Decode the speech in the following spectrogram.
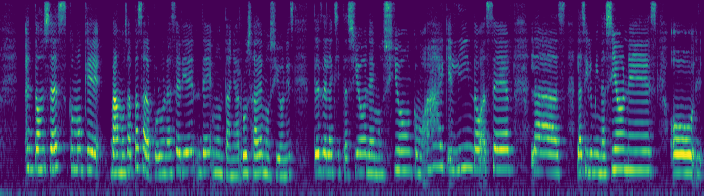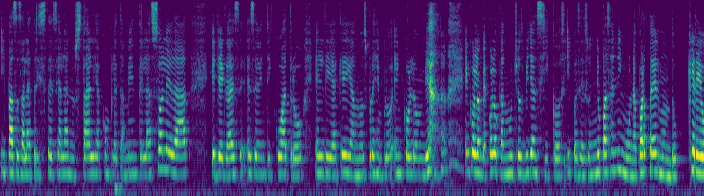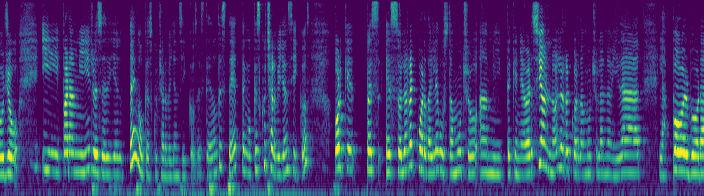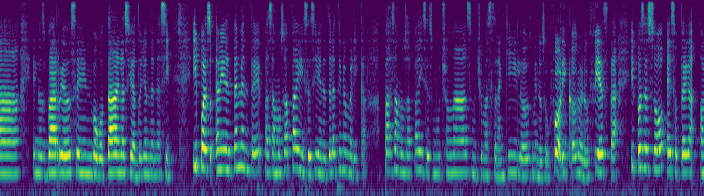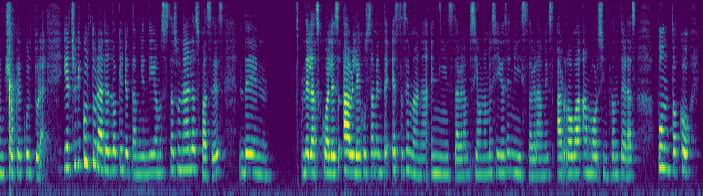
Entonces, como que vamos a pasar por una serie de montaña rusa de emociones, desde la excitación, la emoción, como, ay, qué lindo va a ser las, las iluminaciones, o, y pasas a la tristeza, a la nostalgia completamente, la soledad que llega ese, ese 24, el día que, digamos, por ejemplo, en Colombia, en Colombia colocan muchos villancicos y pues eso no pasa en ninguna parte del mundo, creo yo, y para mí, yo ese día tengo que escuchar villancicos esté donde esté, tengo que escuchar villancicos, porque pues le recuerda y le gusta mucho a mi pequeña versión, ¿no? Le recuerda mucho la Navidad, la pólvora, en los barrios en Bogotá, en la ciudad donde nací. Y pues evidentemente pasamos a países, si vienes de Latinoamérica, pasamos a países mucho más, mucho más tranquilos, menos eufóricos, menos fiesta, y pues eso, eso pega a un choque cultural. Y el choque cultural es lo que yo también, digamos, esta es una de las fases de de las cuales hablé justamente esta semana en mi Instagram. Si aún no me sigues en mi Instagram es arroba amor sin fronteras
